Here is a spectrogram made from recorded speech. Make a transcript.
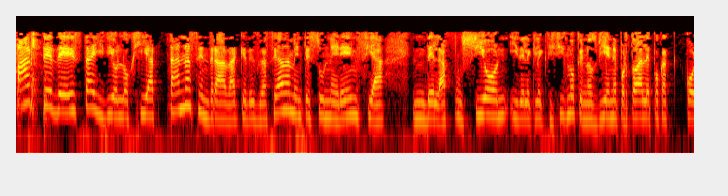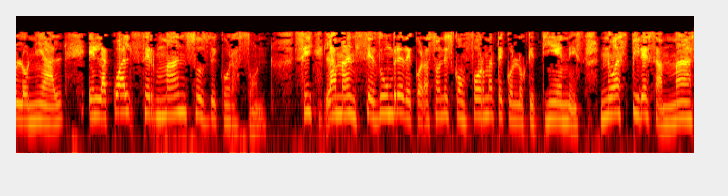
parte de esta ideología tan acendrada que desgraciadamente es una herencia de la fusión y del eclecticismo que nos viene por toda la época colonial en la cual ser mansos de corazón. Sí, la mansedumbre de corazón es confórmate con lo que tienes, no aspires a más.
